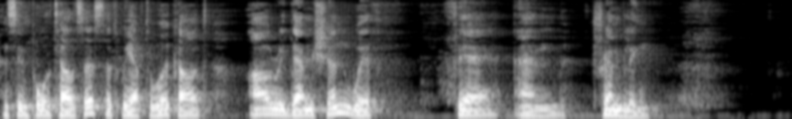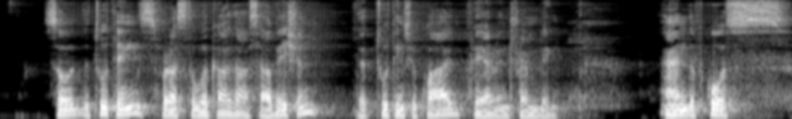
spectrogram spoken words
And St. Paul tells us that we have to work out our redemption with fear and trembling. So, the two things for us to work out our salvation, the two things required fear and trembling. And of course,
